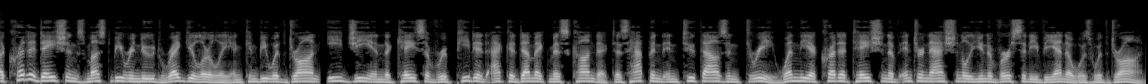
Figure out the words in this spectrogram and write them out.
Accreditations must be renewed regularly and can be withdrawn, e.g. in the case of repeated academic misconduct as happened in 2003 when the accreditation of International University Vienna was withdrawn.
